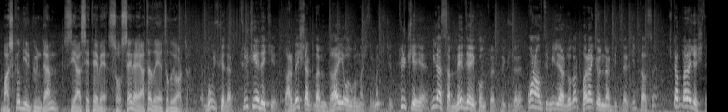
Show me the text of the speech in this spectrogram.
başka bir gündem siyasete ve sosyal hayata dayatılıyordu. Bu ülkeler Türkiye'deki darbe şartlarını daha iyi olgunlaştırmak için Türkiye'ye bilhassa medyayı kontrol etmek üzere 16 milyar dolar para gönderdikleri iddiası kitaplara geçti.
